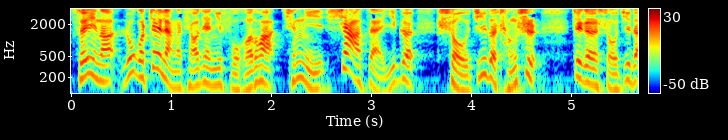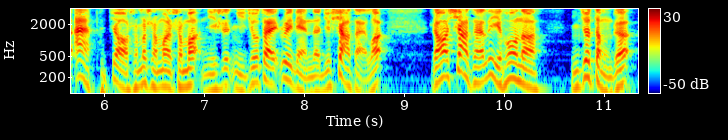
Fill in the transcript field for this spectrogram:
所以呢，如果这两个条件你符合的话，请你下载一个手机的城市，这个手机的 app 叫什么什么什么，你是你就在瑞典的就下载了，然后下载了以后呢，你就等着，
